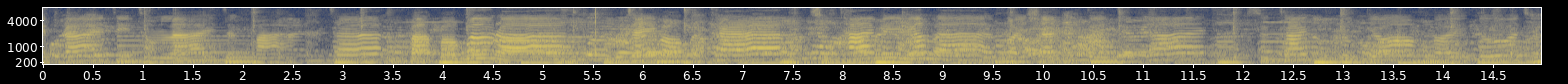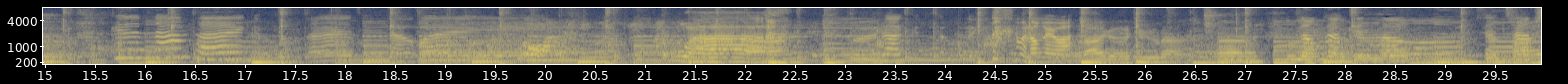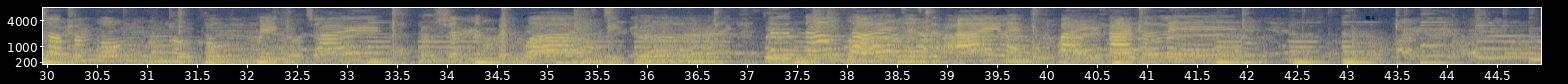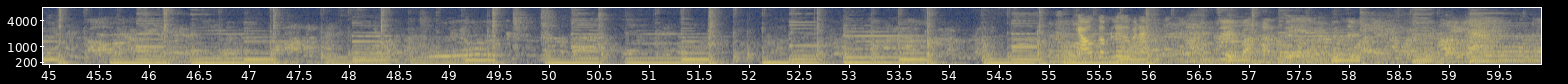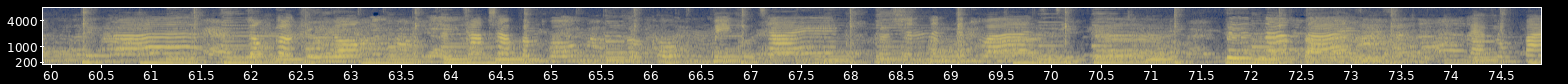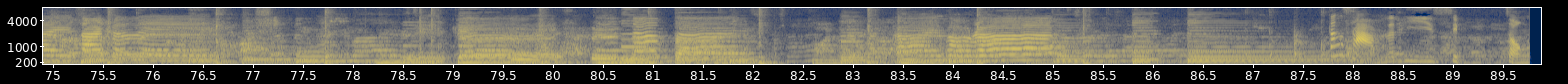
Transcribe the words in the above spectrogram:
โดยพิษร้ายที่ทำลายจากปากเธอปากบอกว่ารักใจบอกว่าแค่สุดท้ายไม่เหลือแลปล่อยฉันเกินเดือดร้ายสุดท้ายต้องต้องยอมปล่อยตัวเธอคือน้ำไหลกับคำเอ่ยที่กล่าวไว้ว่าว่ารักมันร้องไงวะรักก็คือรักลงก็คือลง จะถามชาวประมงก็คงไม่เข้าใจเพราะฉันนั้นเป็นวันที่เกิดตื่นน้ำไหลใจสลายแหลกไปใต้ทะเลเกากำลือไปเลยเจ็บอะ ลงก็คือลงแต่ถามชาวประมงเขาคงไม่เข้าใจ เพราะฉันนั้นเป็นวันที่เกิดตื่นน้ำตายแหลกลงไปใต้ทะเลฉันนั้นเป็นวันที่เกิดตื่นน้ำตายตายเพราะรักตั้งสามนาทีสิบสอง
